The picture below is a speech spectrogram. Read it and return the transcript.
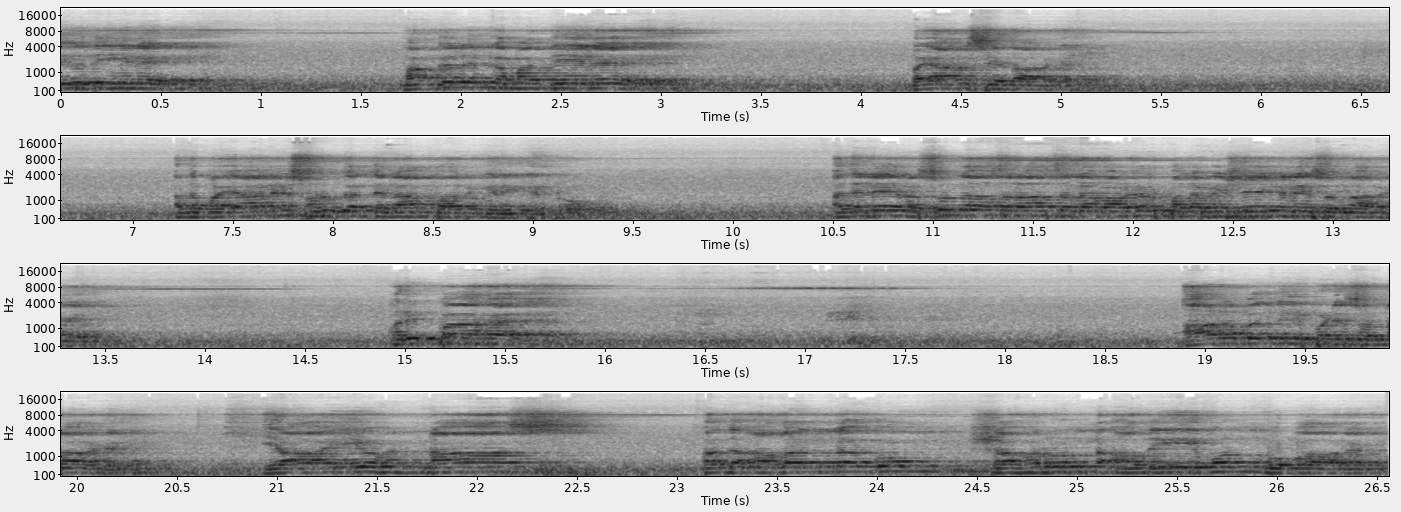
இறுதியிலே மக்களுக்கு மத்தியிலே பயான் செய்தார்கள். அந்த பயானின் சுருக்கத்தை நாம் பார்க்க இருக்கின்றோம். அதிலே ரசுல்லா சலாசல்லாம் அவர்கள் பல விஷயங்களை சொன்னார்கள். குறிப்பாக ஆரம்பத்தில் இப்படி சொன்னார்கள். யா ஐயுஹன் நாஸ் அது அவல்லகும் ஷஹருன் அதீமுன் முபாரக்.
